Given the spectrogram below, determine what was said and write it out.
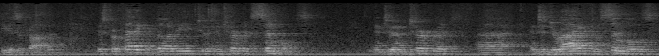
he is a prophet, his prophetic ability to interpret symbols and to interpret uh, and to derive from symbols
